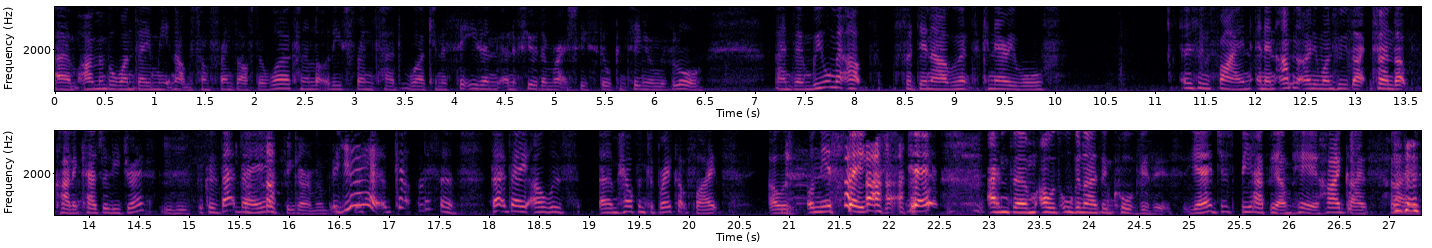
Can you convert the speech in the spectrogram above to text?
um, I remember one day meeting up with some friends after work, and a lot of these friends had work in the cities, and, and a few of them were actually still continuing with law. And um, we all met up for dinner. We went to Canary Wharf. Everything was fine, and then I'm the only one who like turned up kind of casually dressed Mhm. because that day, I think I remember. yeah, listen, that day I was um, helping to break up fights. I was on the estates, yeah, and um, I was organising court visits. Yeah, just be happy I'm here. Hi guys, hi.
